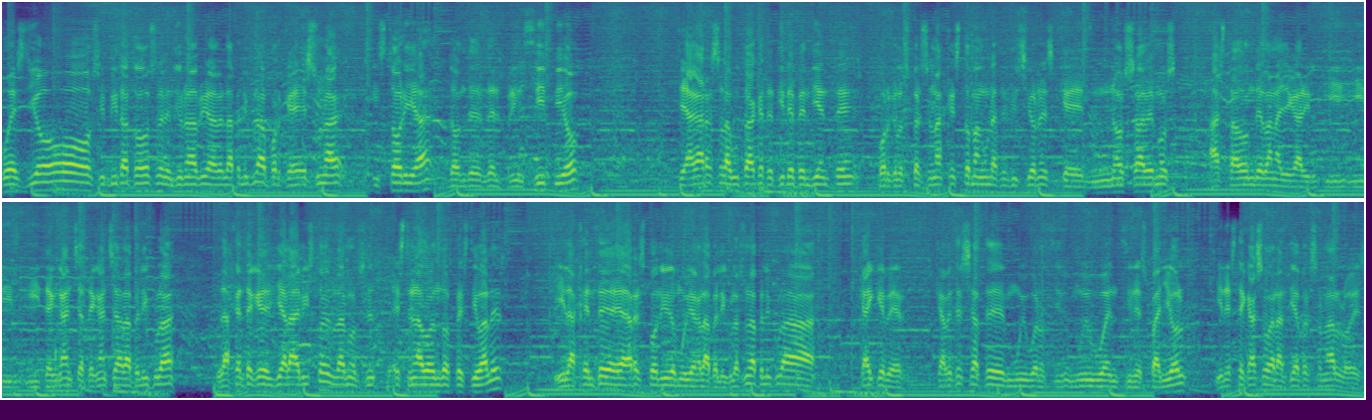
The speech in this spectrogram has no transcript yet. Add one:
Pues yo os invito a todos el 21 de abril a ver la película porque es una historia donde desde el principio te agarras a la butaca, te tiene pendiente porque los personajes toman unas decisiones que no sabemos hasta dónde van a llegar y te engancha, te engancha la película. La gente que ya la ha visto, la hemos estrenado en dos festivales y la gente ha respondido muy bien a la película. Es una película que hay que ver, que a veces se hace muy, bueno, muy buen cine español y en este caso garantía personal lo es.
